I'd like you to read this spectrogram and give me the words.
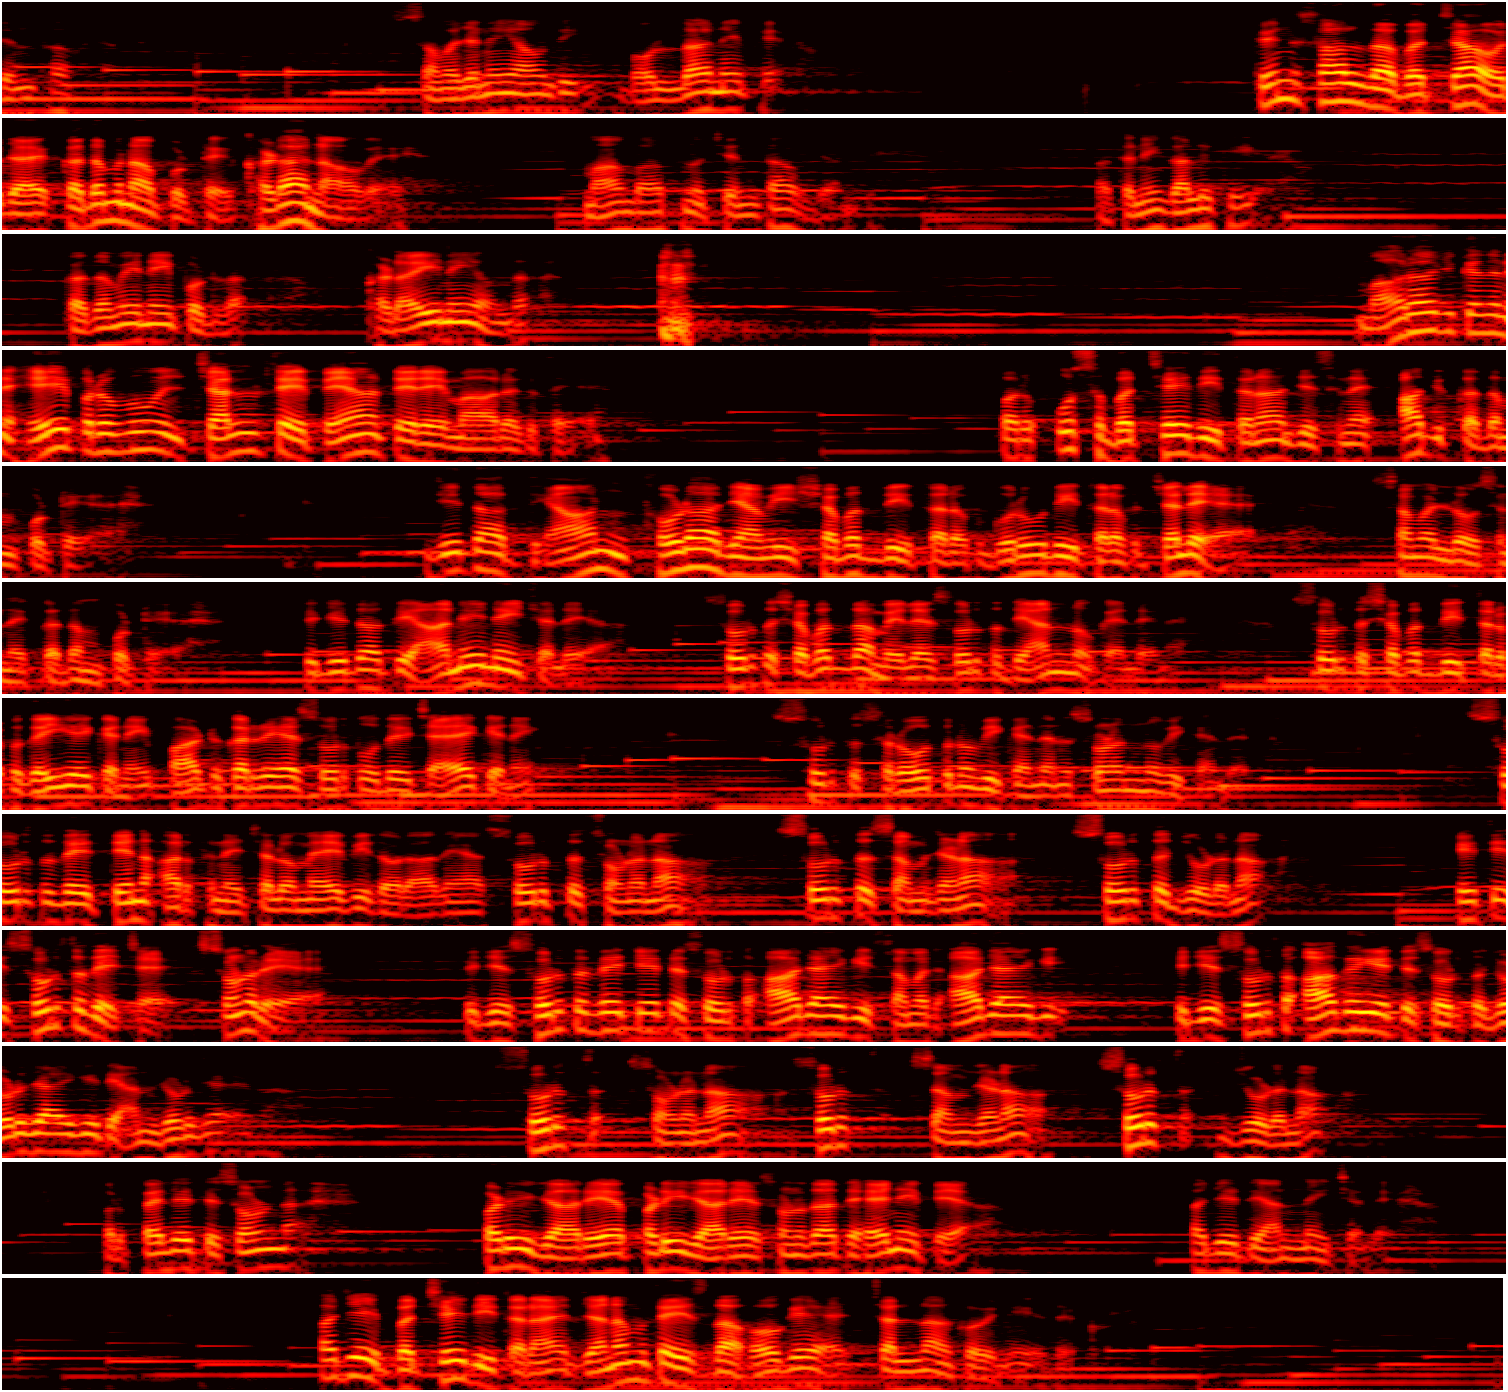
ਚਿੰਤਾ ਹੋ ਜਾਂਦੀ। ਸਮਝ ਨਹੀਂ ਆਉਂਦੀ, ਬੋਲਦਾ ਨਹੀਂ ਪਿਆ। 3 ਸਾਲ ਦਾ ਬੱਚਾ ਹੋ ਜਾਏ, ਕਦਮ ਨਾ ਪੁੱਟੇ, ਖੜਾ ਨਾ ਹੋਵੇ। ਮਾਂ-ਬਾਪ ਨੂੰ ਚਿੰਤਾ ਹੋ ਜਾਂਦੀ। ਹੈ ਪਤਾ ਨਹੀਂ ਗੱਲ ਕੀ ਹੈ? ਕਦਮ ਹੀ ਨਹੀਂ ਪੁੱਟਦਾ, ਖੜਾ ਹੀ ਨਹੀਂ ਹੁੰਦਾ। ਮਹਾਰਾਜ ਕਹਿੰਦੇ ਨੇ हे ਪ੍ਰਭੂ, ਚੱਲ ਤੇ ਪਿਆ ਤੇਰੇ ਮਾਰਗ ਤੇ। ਪਰ ਉਸ ਬੱਚੇ ਦੀ ਤਰ੍ਹਾਂ ਜਿਸ ਨੇ ਅੱਜ ਕਦਮ ਪੁੱਟਿਆ ਹੈ। ਜਿਹਦਾ ਧਿਆਨ ਥੋੜਾ ਜਿਹਾ ਵੀ ਸ਼ਬਦ ਦੀ ਤਰਫ, ਗੁਰੂ ਦੀ ਤਰਫ ਚਲਿਆ ਸਮਝ ਲਓ ਉਸਨੇ ਕਦਮ ਪੁੱਟਿਆ ਹੈ। ਤੇ ਜਿਹਦਾ ਧਿਆਨ ਹੀ ਨਹੀਂ ਚਲਿਆ, ਸੁਰਤ ਸ਼ਬਦ ਦਾ ਮੇਲੇ ਸੁਰਤ ਧਿਆਨ ਨੂੰ ਕਹਿੰਦੇ ਨੇ। ਸੁਰਤ ਸ਼ਬਦ ਦੀ ਤਰਫ ਗਈ ਹੈ ਕਿ ਨਹੀਂ, ਪਾਠ ਕਰ ਰਿਹਾ ਸੁਰਤ ਉਹਦੇ 'ਚ ਹੈ ਕਿ ਨਹੀਂ? ਸੁਰਤ ਸਰੋਤ ਨੂੰ ਵੀ ਕਹਿੰਦੇ ਨੇ, ਸੁਣਨ ਨੂੰ ਵੀ ਕਹਿੰਦੇ ਨੇ। ਸੁਰਤ ਦੇ ਤਿੰਨ ਅਰਥ ਨੇ, ਚਲੋ ਮੈਂ ਇਹ ਵੀ ਦੁਹਰਾ ਦਿਆਂ। ਸੁਰਤ ਸੁਣਨਾ ਸੁਰਤ ਸਮਝਣਾ, ਸੁਰਤ ਜੁੜਨਾ। ਇਹ ਤੇ ਸੁਰਤ ਦੇ ਚ ਹੈ, ਸੁਣ ਰਿਹਾ ਹੈ। ਤੇ ਜੇ ਸੁਰਤ ਦੇ ਚ ਹੈ ਤੇ ਸੁਰਤ ਆ ਜਾਏਗੀ, ਸਮਝ ਆ ਜਾਏਗੀ। ਤੇ ਜੇ ਸੁਰਤ ਆ ਗਈ ਹੈ ਤੇ ਸੁਰਤ ਜੁੜ ਜਾਏਗੀ, ਧਿਆਨ ਜੁੜ ਜਾਏਗਾ। ਸੁਰਤ ਸੁਣਨਾ, ਸੁਰਤ ਸਮਝਣਾ, ਸੁਰਤ ਜੁੜਨਾ। ਪਰ ਪਹਿਲੇ ਤੇ ਸੁਣਨਾ ਹੈ। ਪੜੀ ਜਾ ਰਿਹਾ ਪੜੀ ਜਾ ਰਿਹਾ, ਸੁਣਦਾ ਤੇ ਹੈ ਨਹੀਂ ਪਿਆ। ਅਜੇ ਧਿਆਨ ਨਹੀਂ ਚੱਲਿਆ। ਅਜੇ ਬੱਚੇ ਦੀ ਤਰ੍ਹਾਂ ਹੈ, ਜਨਮ ਤੇ ਇਸ ਦਾ ਹੋ ਗਿਆ ਚੱਲਣਾ ਕੋਈ ਨਹੀਂ ਇਹਦੇ ਕੋਲ।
